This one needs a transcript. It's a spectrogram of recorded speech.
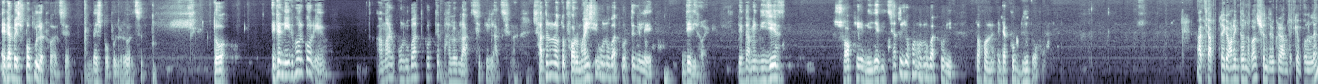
এটা বেশ পপুলার হয়েছে, বেশ পপুলার হয়েছে। তো এটা নির্ভর করে আমার অনুবাদ করতে ভালো লাগছে কি লাগছে না। সাধারণত ফরমাইশি অনুবাদ করতে গেলে দেরি হয়। কিন্তু আমি নিজের শখে নিজের ইচ্ছাতে যখন অনুবাদ করি, তখন এটা খুব দ্রুত হয়। আচ্ছা আপনাকে অনেক ধন্যবাদ সুন্দর করে আমাদেরকে বললেন।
